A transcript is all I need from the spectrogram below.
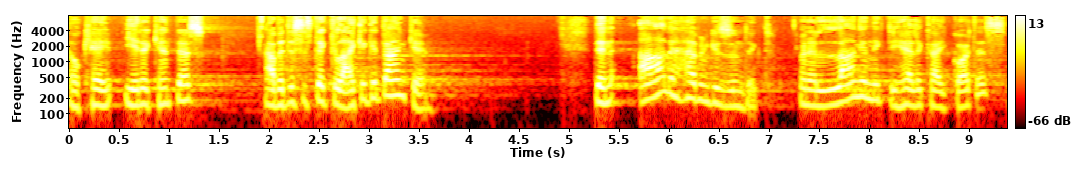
Okay, jeder kennt das. Aber das ist der gleiche Gedanke. Denn alle haben gesündigt und erlangen nicht die Herrlichkeit Gottes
